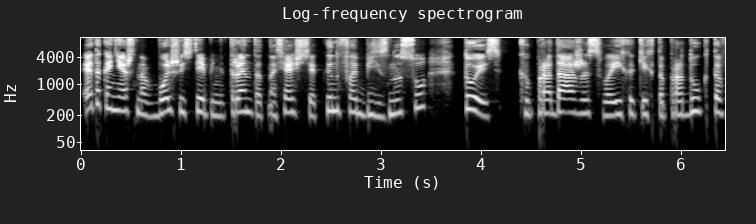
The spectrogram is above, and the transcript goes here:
Это, конечно, в большей степени тренд, относящийся к инфобизнесу, то есть к продаже своих каких-то продуктов.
